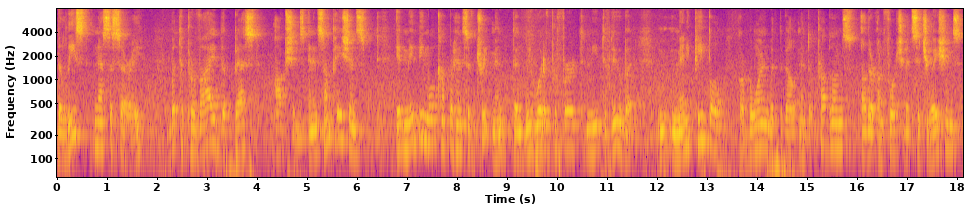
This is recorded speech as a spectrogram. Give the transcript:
the least necessary, but to provide the best options. And in some patients, it may be more comprehensive treatment than we would have preferred to need to do, but many people are born with developmental problems, other unfortunate situations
